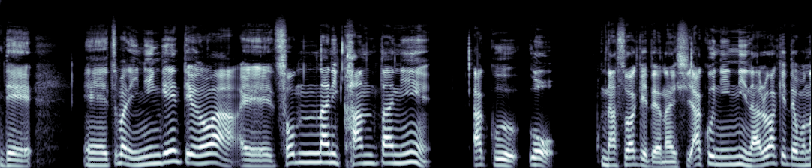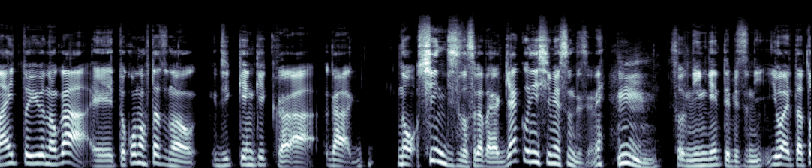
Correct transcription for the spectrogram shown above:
で、えーつまり人間っていうのは、えーそんなに簡単に悪をなすわけではないし、悪人になるわけでもないというのが、えーと、この二つの実験結果が、がの真実の姿が逆に示すんですよね。うん。その人間って別に言われた通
